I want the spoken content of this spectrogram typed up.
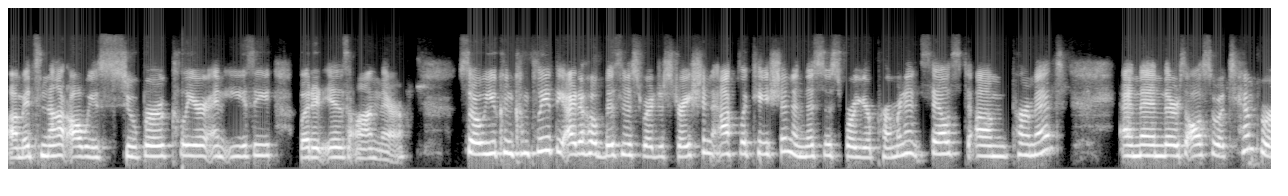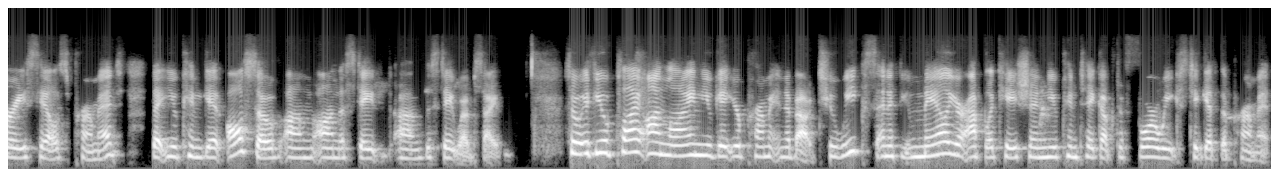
Um, it's not always super clear and easy, but it is on there. So you can complete the Idaho Business Registration application, and this is for your permanent sales um, permit. And then there's also a temporary sales permit that you can get also um, on the state, um, the state website. So if you apply online, you get your permit in about two weeks. And if you mail your application, you can take up to four weeks to get the permit.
